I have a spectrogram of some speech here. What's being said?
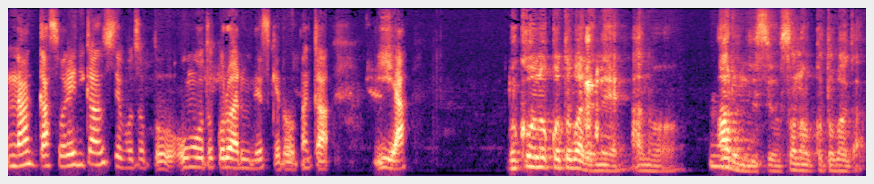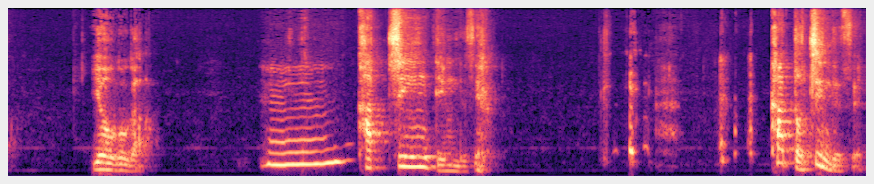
なんかそれに関してもちょっと思うところあるんですけど、なんか、いいや。向こうの言葉でね、あの、あるんですよ、その言葉が。用語が。うーん。カッチンって言うんですよ。カットチンですよ。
